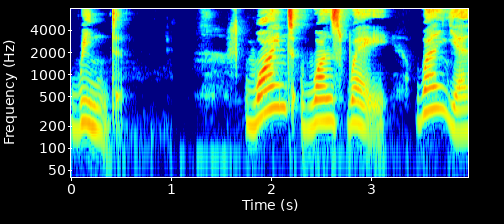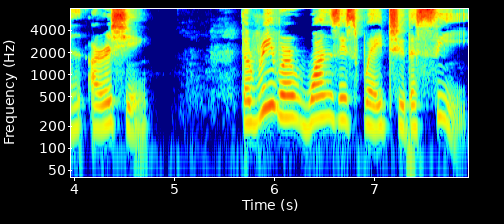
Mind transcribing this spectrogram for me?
wind。Wind one's way，蜿蜒而行。The river winds its way to the sea。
